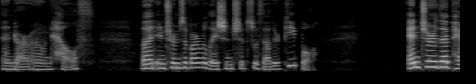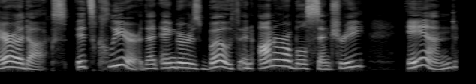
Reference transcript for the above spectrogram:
and our own health, but in terms of our relationships with other people. Enter the paradox. It's clear that anger is both an honorable sentry and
